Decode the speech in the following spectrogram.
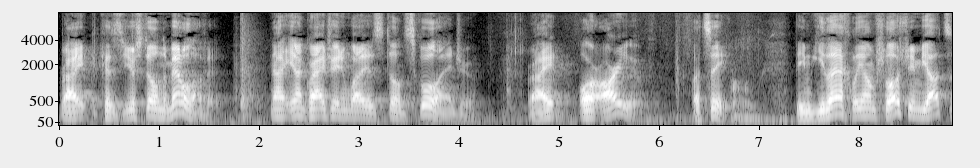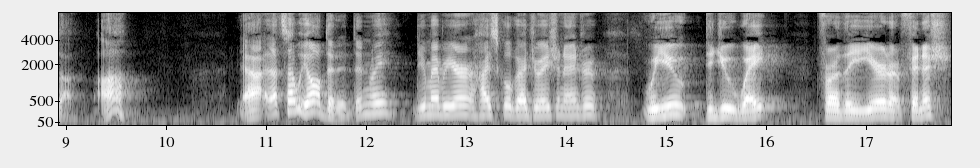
right? Because you're still in the middle of it. Now, you're not graduating while you're still in school, Andrew, right? Or are you? Let's see. Ah. Yeah, that's how we all did it, didn't we? Do you remember your high school graduation, Andrew? Were you, did you wait for the year to finish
